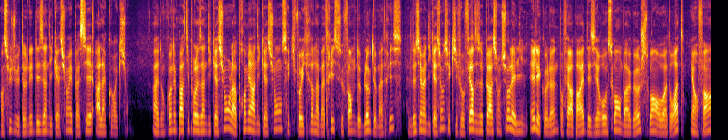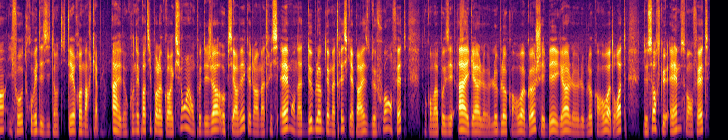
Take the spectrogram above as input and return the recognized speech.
Ensuite je vais donner des indications et passer à la correction. Ah, donc on est parti pour les indications. La première indication, c'est qu'il faut écrire la matrice sous forme de bloc de matrice. La deuxième indication, c'est qu'il faut faire des opérations sur les lignes et les colonnes pour faire apparaître des zéros soit en bas à gauche, soit en haut à droite. Et enfin, il faut trouver des identités remarquables. Allez, donc on est parti pour la correction et on peut déjà observer que dans la matrice M, on a deux blocs de matrice qui apparaissent deux fois en fait. Donc on va poser A égale le bloc en haut à gauche et B égale le bloc en haut à droite, de sorte que M soit en fait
